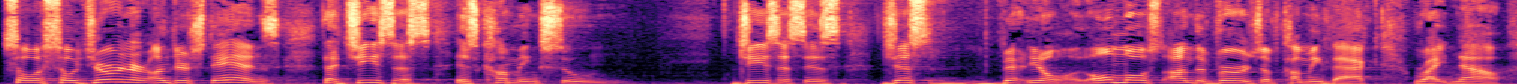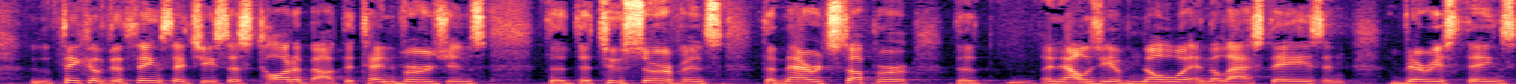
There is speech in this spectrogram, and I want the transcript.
So a sojourner understands that Jesus is coming soon. Jesus is just, you know, almost on the verge of coming back right now. Think of the things that Jesus taught about the ten virgins, the, the two servants, the marriage supper, the analogy of Noah and the last days, and various things.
